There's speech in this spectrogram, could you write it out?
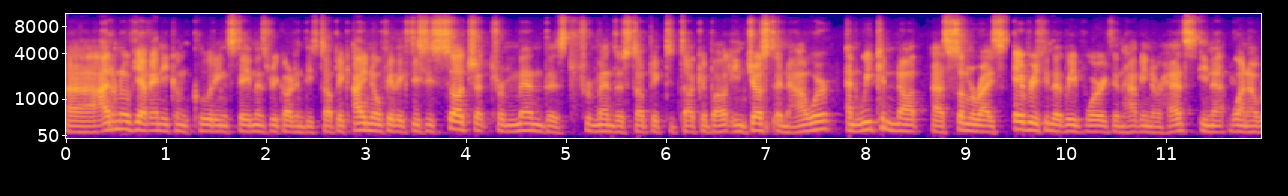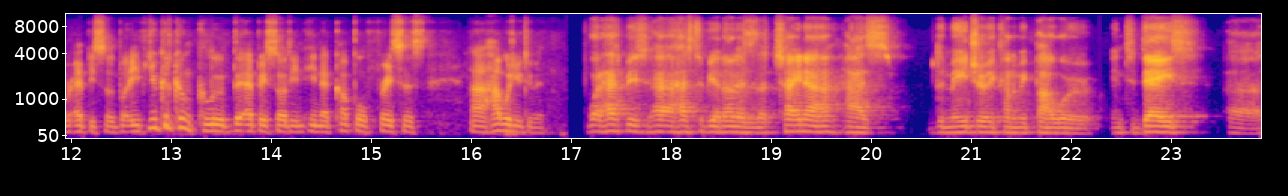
Uh, I don't know if you have any concluding statements regarding this topic. I know, Felix, this is such a tremendous, tremendous topic to talk about in just an hour, and we cannot uh, summarize everything that we've worked and have in our heads in a one-hour episode. But if you could conclude the episode in, in a couple phrases, uh, how would you do it? What has, be, has to be acknowledged is that China has the major economic power in today's uh,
